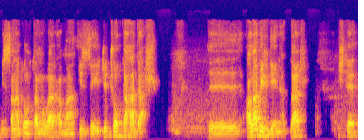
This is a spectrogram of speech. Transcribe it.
bir sanat ortamı var ama izleyici çok daha dar e, alabildiğine dar. İşte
